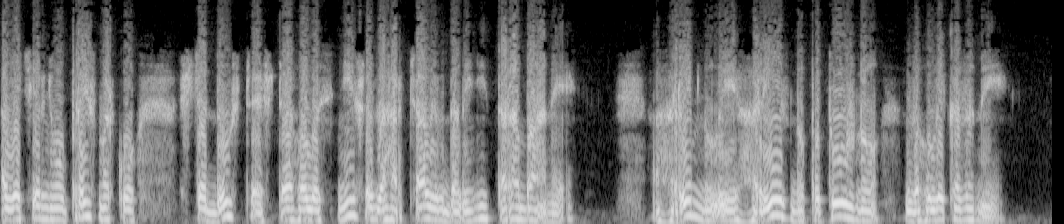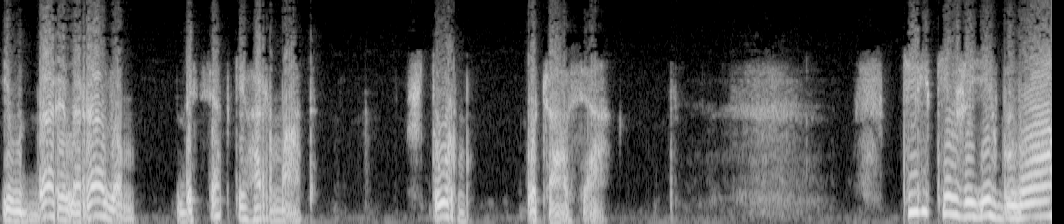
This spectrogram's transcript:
а в вечірньому присмарку ще дужче, ще голосніше загарчали вдалині тарабани, гримнули грізно, потужно загули казани і вдарили разом десятки гармат. Штурм почався. Скільки вже їх було,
